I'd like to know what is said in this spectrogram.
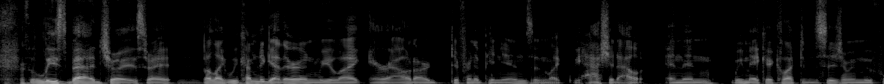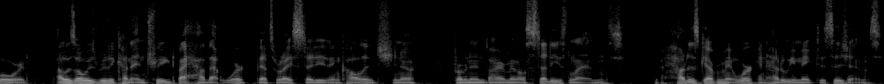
It's the least bad choice, right? Mm-hmm. But like we come together and we like air out our different opinions and like we hash it out and then we make a collective decision. We move forward. I was always really kind of intrigued by how that worked. That's what I studied in college. You know, from an environmental studies lens you know, how does government work and how do we make decisions?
